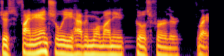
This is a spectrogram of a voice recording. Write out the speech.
just financially having more money goes further. Right.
